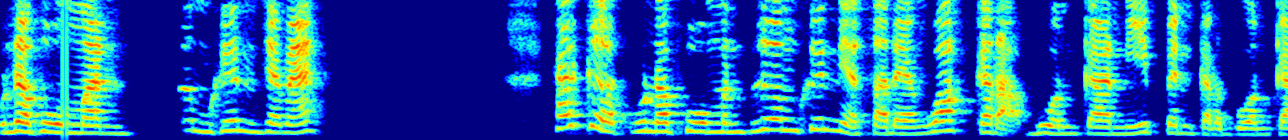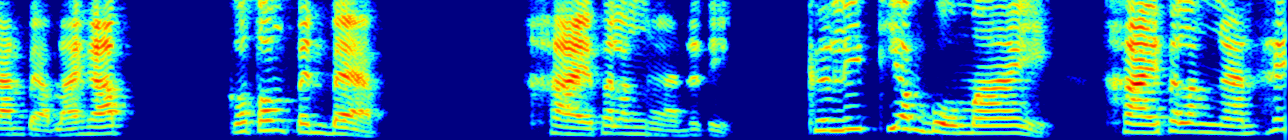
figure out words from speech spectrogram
อุณหภูมิมันเพิ่มขึ้นใช่ไหมถ้าเกิดอุณหภูมิมันเพิ่มขึ้นเนี่ยแสดงว่ากระบวนการนี้เป็นกระบวนการแบบไรครับ ก็ต้องเป็นแบบคายพลังงานนั่นเองคือลิเธียมโบไมด์คายพลังงานให้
